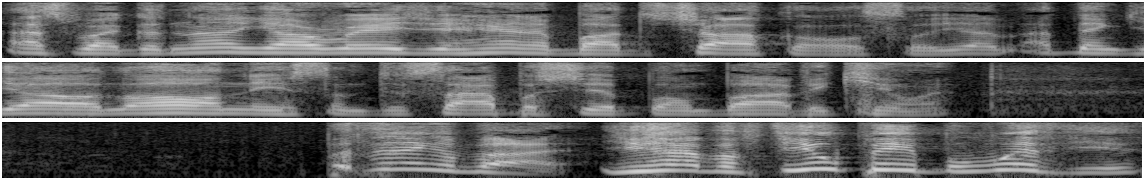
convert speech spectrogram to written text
That's right, because none of y'all raised your hand about the charcoal. So I think y'all all need some discipleship on barbecuing. But think about it. You have a few people with you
